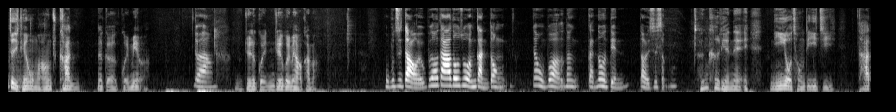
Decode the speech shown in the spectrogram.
这几天我们好像去看那个《鬼灭》嘛，对啊，你觉得鬼？你觉得《鬼灭》好看吗？我不知道哎、我不知道大家都说很感动，但我不知道那感动的点到底是什么。很可怜呢、哎、你有从第一集他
